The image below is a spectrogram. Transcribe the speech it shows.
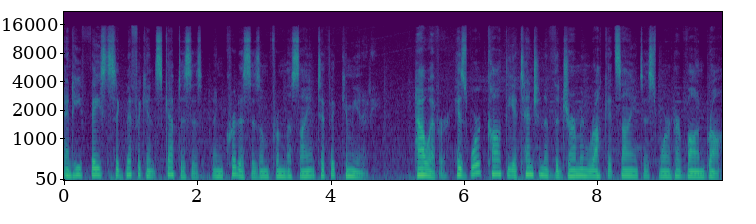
and he faced significant skepticism and criticism from the scientific community. However, his work caught the attention of the German rocket scientist Wernher von Braun,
